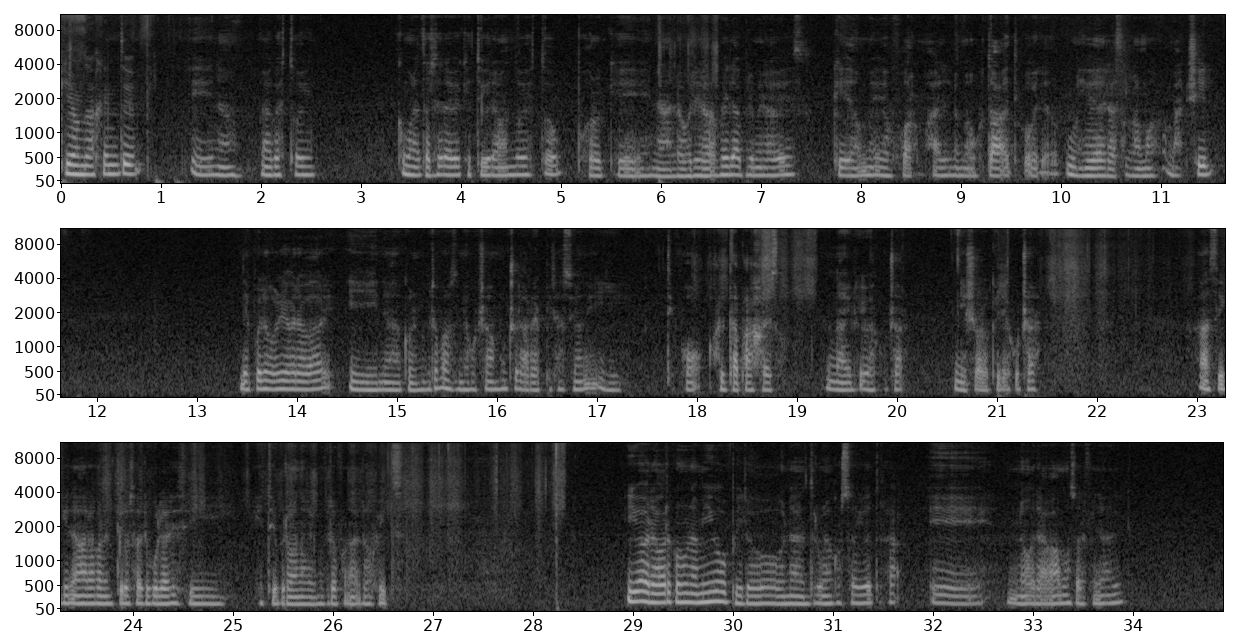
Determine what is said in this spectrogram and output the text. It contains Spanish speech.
¿Qué onda gente? Y nada, acá estoy como la tercera vez que estoy grabando esto porque nada, lo grabé la primera vez, quedó medio formal, no me gustaba, tipo, mi idea era hacerlo más, chill. Después lo volví a grabar y nada, con el micrófono se me escuchaba mucho la respiración y tipo alta paja eso, nadie lo iba a escuchar, ni yo lo quería escuchar. Así que nada, ahora conecté los auriculares y, estoy probando el micrófono de los beats. Iba a grabar con un amigo, pero nada, entre una cosa y otra eh, no grabamos al final.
